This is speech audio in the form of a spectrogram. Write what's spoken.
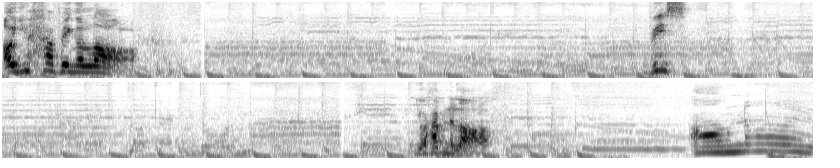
Are you having a laugh? This You're having a laugh. Oh no.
